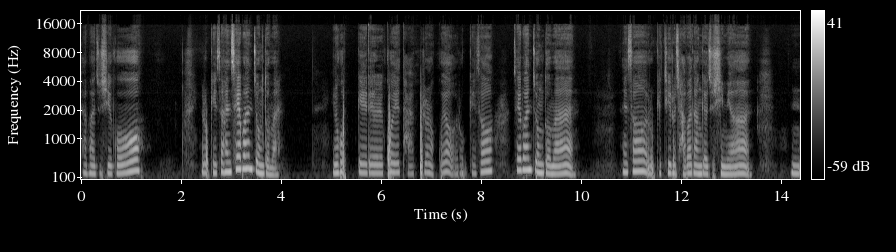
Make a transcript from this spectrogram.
잡아주시고 이렇게 해서 한 세 번 정도만 일곱 개를 코에 다 없고요. 이렇게 해서 세 번 정도만 해서 이렇게 뒤로 잡아당겨 주시면 음,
